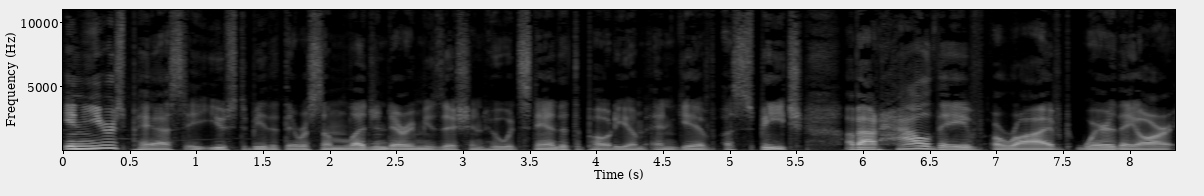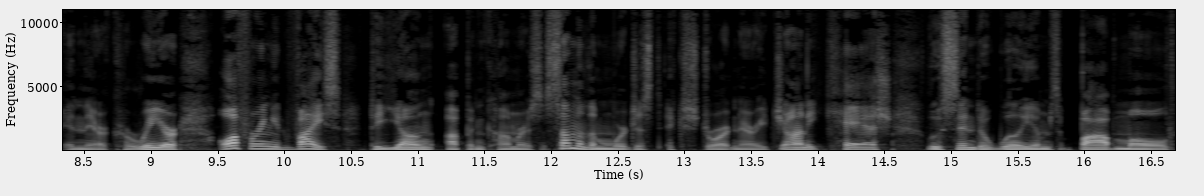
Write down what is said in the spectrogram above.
In years past, it used to be that there was some legendary musician who would stand at the podium and give a speech about how they've arrived where they are in their career, offering advice to young up and comers. Some of them were just extraordinary Johnny Cash, Lucinda Williams, Bob Mould.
